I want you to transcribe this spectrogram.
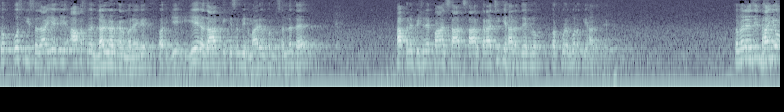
تو اس کی سزا یہ کہ یہ آپس میں لڑ لڑ کر مریں گے۔ اور یہ یہ عذاب کی قسم بھی ہمارے اوپر مسلط ہے۔ اپنے پچھلے پانچ سات سال کراچی کی حالت دیکھ لو اور پورے ملک کی حالت دیکھ لو۔ تو میرے عزیز بھائیوں،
